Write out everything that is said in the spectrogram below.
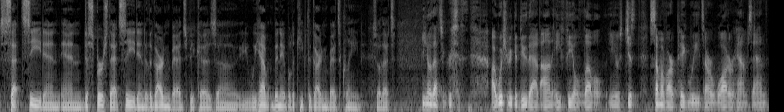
set seed and and disperse that seed into the garden beds because uh, we haven't been able to keep the garden beds clean. So that's you know, that's a great. I wish we could do that on a field level. You know, just some of our pigweeds, our water hemps, and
